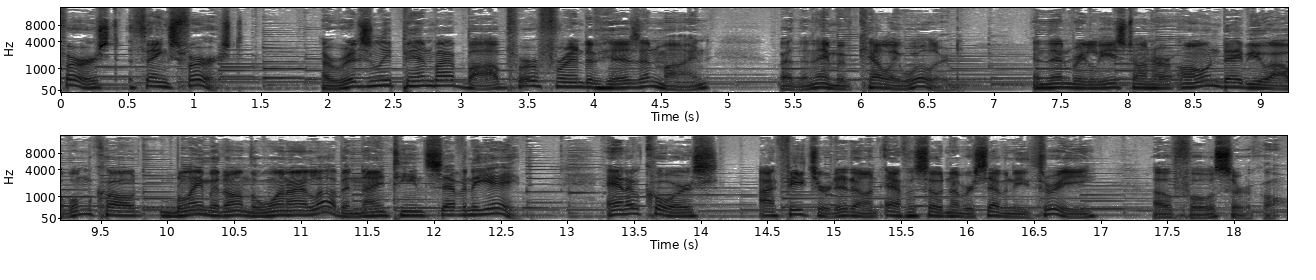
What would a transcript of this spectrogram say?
First Things First, originally penned by Bob for a friend of his and mine by the name of Kelly Willard, and then released on her own debut album called Blame It on the One I Love in 1978. And of course, I featured it on episode number 73 of Full Circle.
